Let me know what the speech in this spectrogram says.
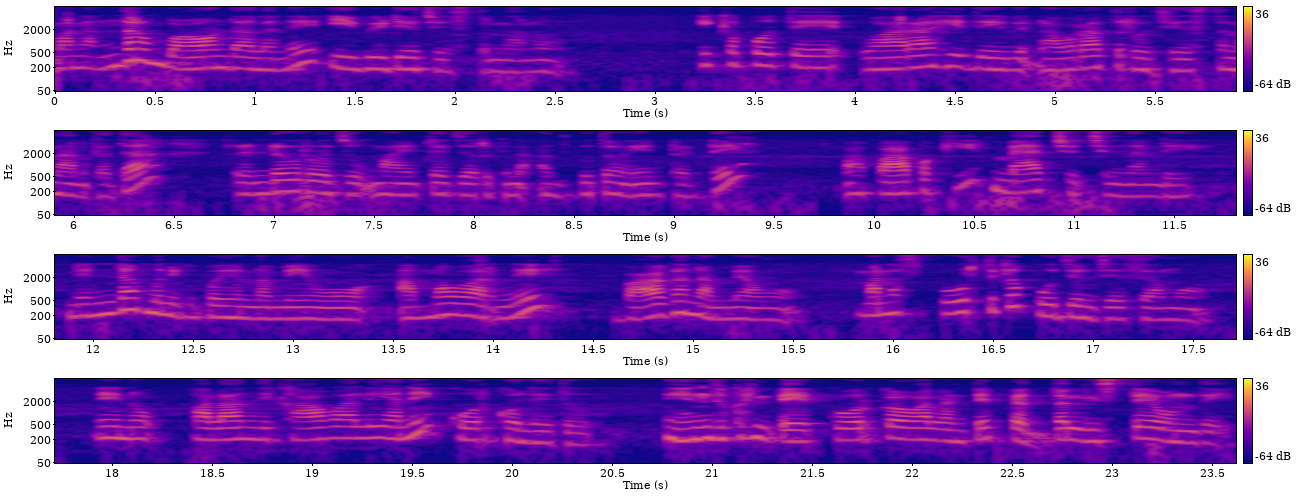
మనందరం బాగుండాలని ఈ వీడియో చేస్తున్నాను. ఇకపోతే వారాహిదేవి నవరాత్రులు చేస్తున్నాను కదా. రెండవ రోజు మా ఇంట్లో జరిగిన అద్భుతం ఏంటంటే మా పాపకి మ్యాచ్ వచ్చిందండి. నిండా మునిగిపోయి ఉన్న మేము అమ్మవారిని బాగా నమ్మాము. మనస్ఫూర్తిగా పూజలు చేశాము. నేను ఫలాంది కావాలి అని కోరుకోలేదు. ఎందుకంటే కోరుకోవాలంటే పెద్ద లిస్టే ఉంది.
